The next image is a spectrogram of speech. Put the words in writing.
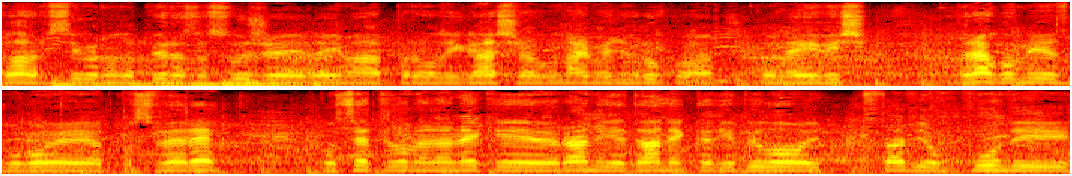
Dobro, sigurno da Pirot zaslužuje da ima prvo ligaša u najmanju ruku, ako ne i više. Drago mi je zbog ove atmosfere. Podsjetilo me na neke ranije dane kad je bilo stadion pun i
